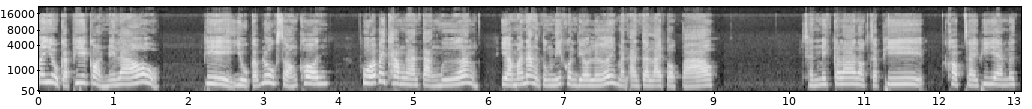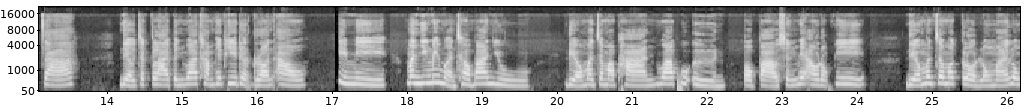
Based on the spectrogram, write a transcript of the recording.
มาอยู่กับพี่ก่อนไหมเล่า พี่อยู่กับลูกสองคนผัวไปทำงานต่างเมือง อย่ามานั่งตรงนี้คนเดียวเลย มันอันตรายเปล่าๆฉันไม่กล้าหรอกจ้ะพี่ ขอบใจพี่แยมนะจ๊ะ เดี๋ยวจะกลายเป็นว่าทำให้พี่เดือดร้อนเอาพี่มี มันยิ่งไม่เหมือนชาวบ้านอยู่ เดี๋ยวมันจะมาพานว่าผู้อื่น เปล่าๆ ฉันไม่เอาหรอกพี่ เดี๋ยวมันจะมาโกรธลงไม้ลง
